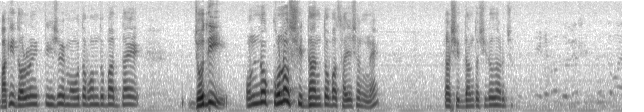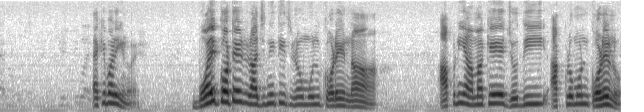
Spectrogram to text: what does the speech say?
বাকি দলনেত্রী হিসেবে মমতা বন্দ্যোপাধ্যায় যদি অন্য কোনো সিদ্ধান্ত বা সাজেশন নেয়, তার সিদ্ধান্ত শিরোধার্য। একেবারেই নয়। বয়কটের রাজনীতি তৃণমূল করে না। আপনি আমাকে যদি আক্রমণ করেনও,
